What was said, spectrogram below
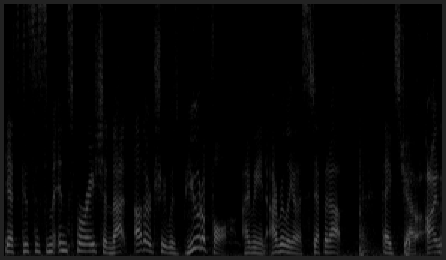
Yes, because it's some inspiration. That other tree was beautiful. I mean, I really got to step it up. Thanks, Jeff. I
